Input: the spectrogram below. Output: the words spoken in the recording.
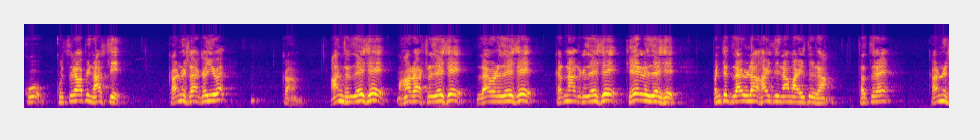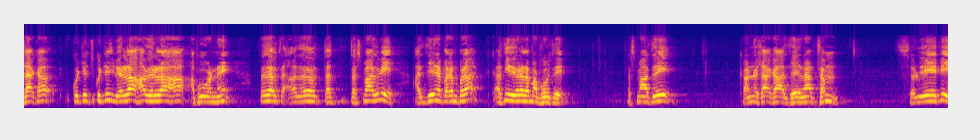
को, कुत्रापि नास्ति। कर्णशाखैव का- आन्ध्रदेशे, महाराष्ट्रदेशे द्राविडदेशे कर्णाटकदेशे केरळदेशे पञ्चद्राविडाः इति नाम एतेषां तत्र कर्णशाखा क्वचित् क्वचित् विरलाः विरलाः अभूवन्। तदा तस्मादपि अध्ययनपरम्परा अतिविरलम् अभूत्। तस्मात् कर्णशाखा अध्ययनार्थं सर्वेपि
